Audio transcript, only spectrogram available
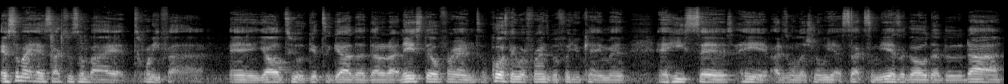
if somebody had sex with somebody at 25 and y'all two will get together, da da da, and they still friends. Of course, they were friends before you came in, and he says, "Hey, I just want to let you know we had sex some years ago." Da da da da.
